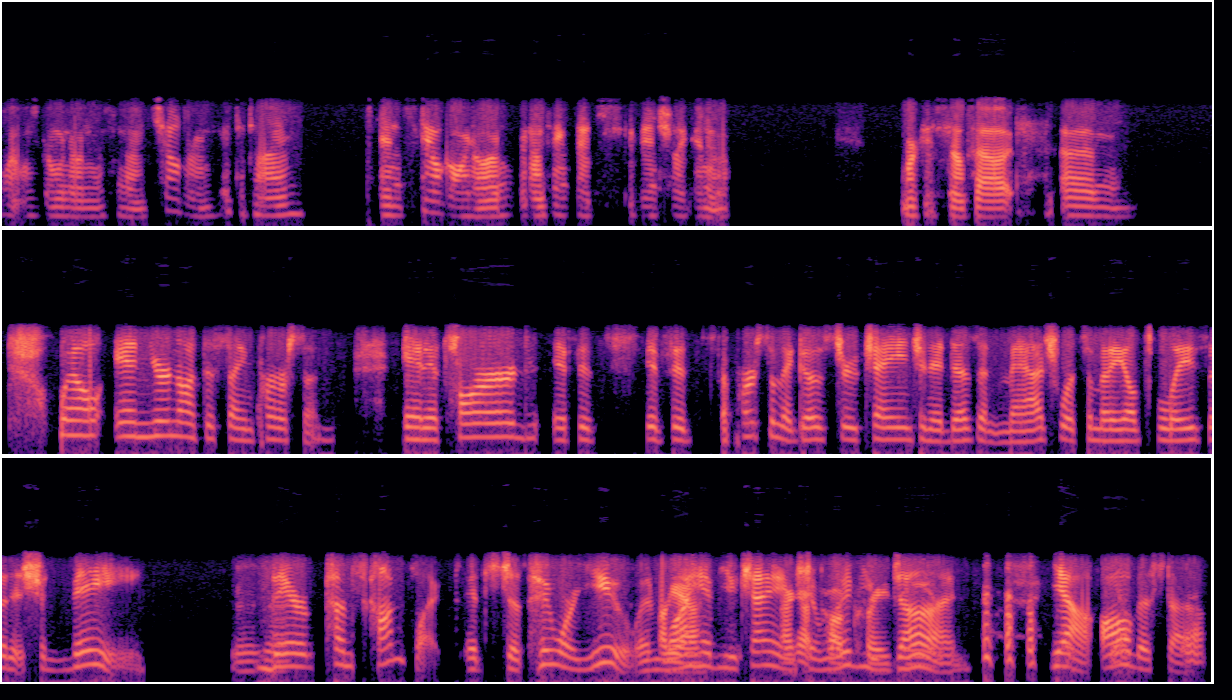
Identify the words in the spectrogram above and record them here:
what was going on with my children at the time, and still going on. But I think that's eventually going to work itself out. Um, Well, and you're not the same person. And it's hard if it's if it's a person that goes through change and it doesn't match what somebody else believes that it should be, mhm. there comes conflict. It's just who are you and Oh, why yeah. have you changed and what have you done? yeah, all Yeah, this stuff.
